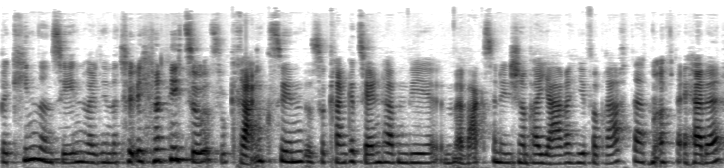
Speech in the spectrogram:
bei, Kindern sehen, weil die natürlich noch nicht so, so krank sind, so kranke Zellen haben wie Erwachsene, die schon ein paar Jahre hier verbracht haben auf der Erde,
